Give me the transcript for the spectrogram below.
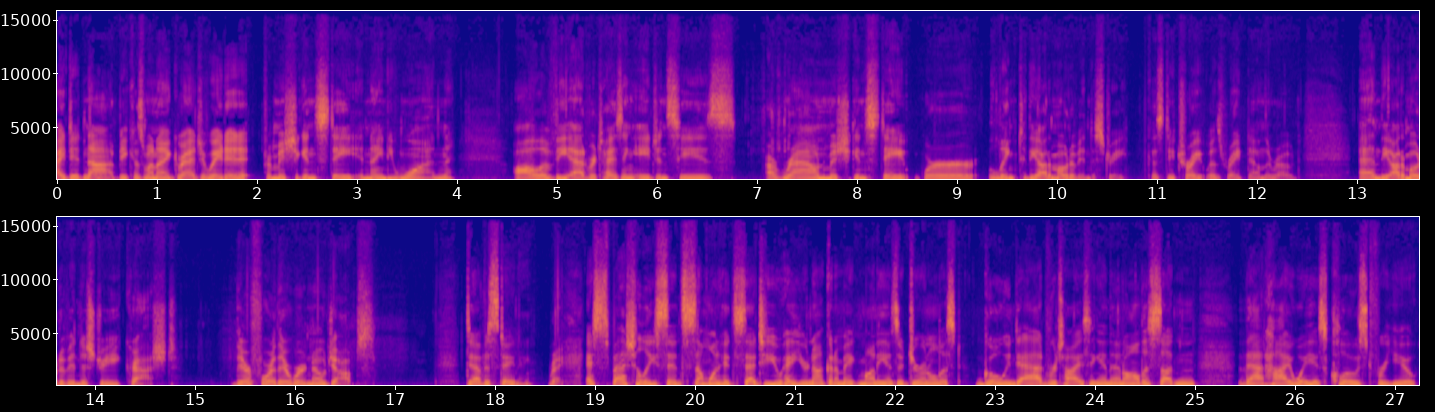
I did not because when I graduated from Michigan State in 91, all of the advertising agencies around Michigan State were linked to the automotive industry because Detroit was right down the road. And the automotive industry crashed. Therefore, there were no jobs. Devastating. Right. Especially since someone had said to you, hey, you're not going to make money as a journalist, go into advertising. And then all of a sudden, that highway is closed for you.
